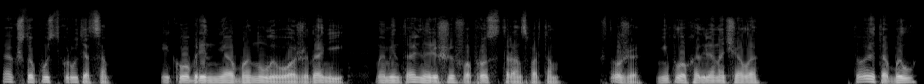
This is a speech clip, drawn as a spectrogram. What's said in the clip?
Так что пусть крутятся. И Кобрин не обманул его ожиданий, моментально решив вопрос с транспортом. Что же, неплохо для начала. «Кто это был?»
